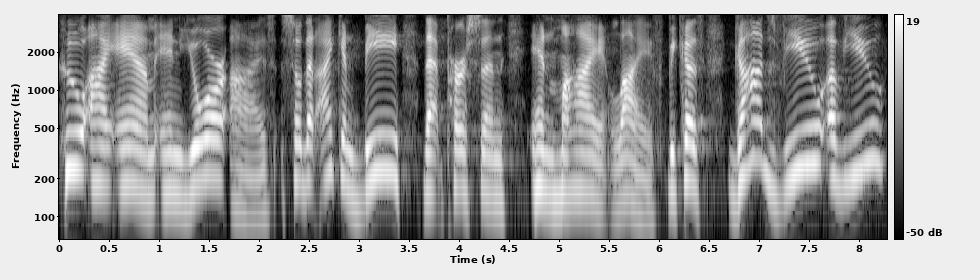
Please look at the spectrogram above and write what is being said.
who I am in your eyes so that I can be that person in my life. Because God's view of you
